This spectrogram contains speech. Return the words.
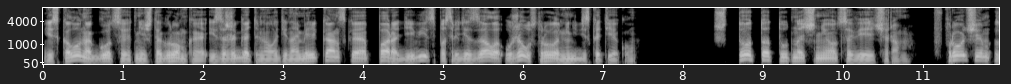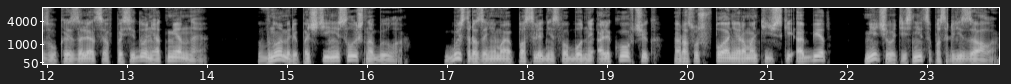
Из колонок гоцает нечто громкое и зажигательно-латиноамериканское, пара девиц посреди зала уже устроила мини-дискотеку. Что-то тут начнется вечером. Впрочем, звукоизоляция в Поседоне отменная. В номере почти не слышно было. Быстро занимаю последний свободный альковчик, раз уж в плане романтический обед, нечего тесниться посреди зала.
